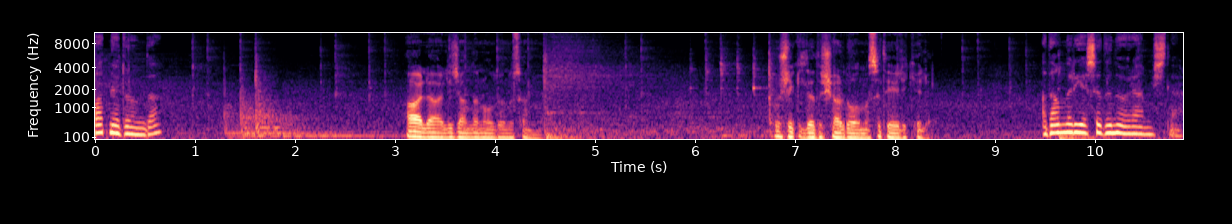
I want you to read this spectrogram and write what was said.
Polat ne durumda? Hala Ali Can'dan olduğunu sanıyor. Bu şekilde dışarıda olması tehlikeli. Adamları yaşadığını öğrenmişler.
